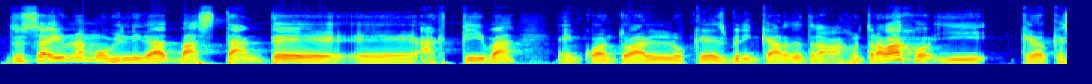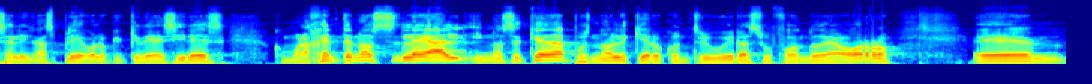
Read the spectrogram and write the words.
Entonces hay una movilidad bastante eh, activa en cuanto a lo que es brincar de trabajo en trabajo. Y creo que Salinas Pliego lo que quiere decir es, como la gente no es leal y no se queda, pues no le quiero contribuir a su fondo de ahorro. Em,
